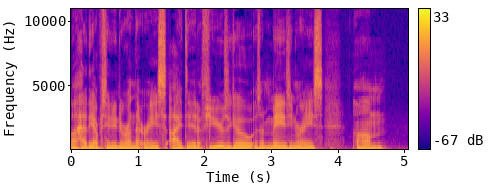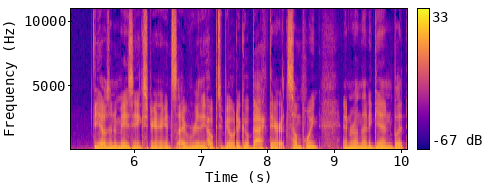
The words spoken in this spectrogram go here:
uh, had the opportunity to run that race. I did a few years ago. It was an amazing race. Um, yeah, it was an amazing experience. I really hope to be able to go back there at some point and run that again. But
